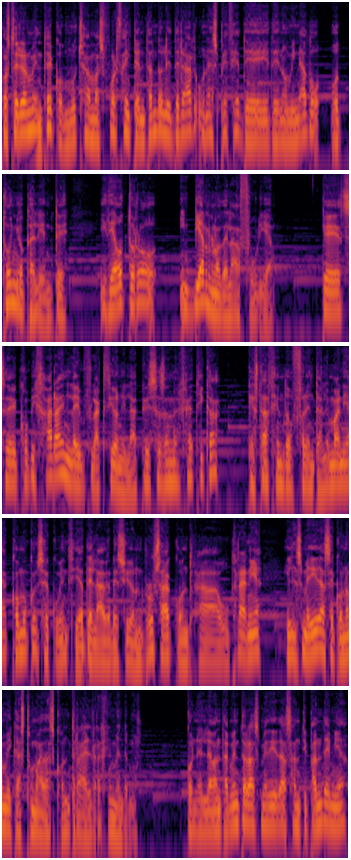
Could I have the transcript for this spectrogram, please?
posteriormente con mucha más fuerza intentando liderar una especie de denominado otoño caliente y de otro invierno de la furia, que se cobijara en la inflación y la crisis energética que está haciendo frente a Alemania como consecuencia de la agresión rusa contra Ucrania y las medidas económicas tomadas contra el régimen de Moscú. Con el levantamiento de las medidas antipandemia,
